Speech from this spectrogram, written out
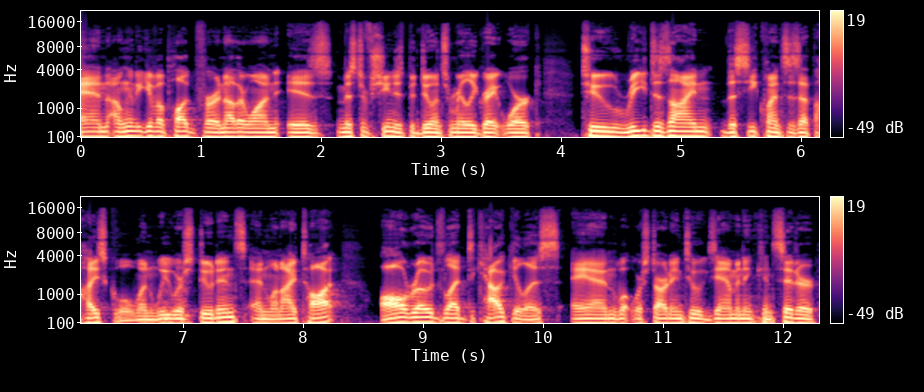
And I'm going to give a plug for another one is Mr. Fiscina has been doing some really great work to redesign the sequences at the high school. When we were students and when I taught, all roads led to calculus. And what we're starting to examine and consider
